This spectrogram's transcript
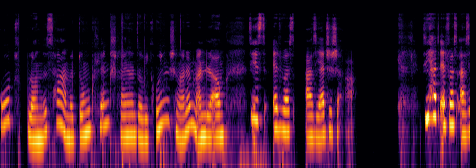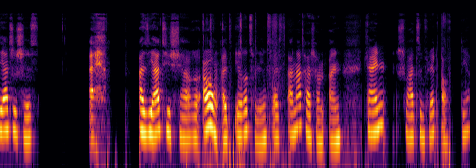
rotblondes Haar mit dunklen Strähnen sowie grünen, schimmernden Mandelaugen. Sie ist etwas asiatische Sie hat etwas asiatisches, äh, asiatischere Augen als ihre Zwillingsschwester Natascha und einen kleinen schwarzen Fleck auf der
